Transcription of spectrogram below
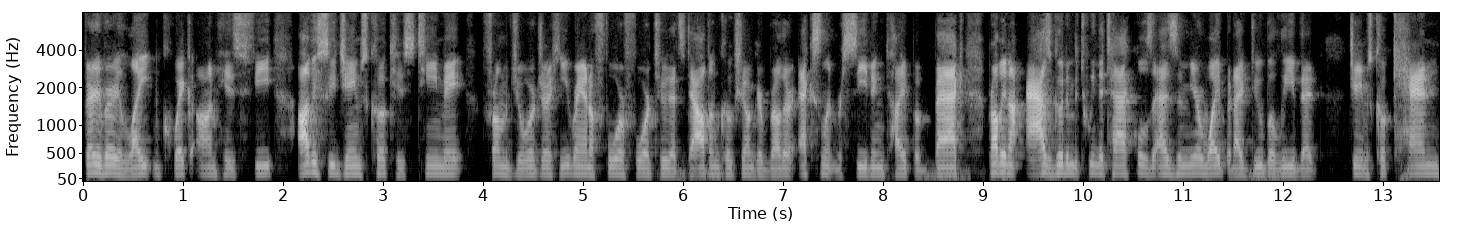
very, very light and quick on his feet. Obviously, James Cook, his teammate from Georgia, he ran a 4 4 2. That's Dalvin Cook's younger brother. Excellent receiving type of back. Probably not as good in between the tackles as Zamir White, but I do believe that James Cook can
